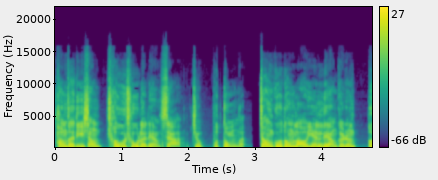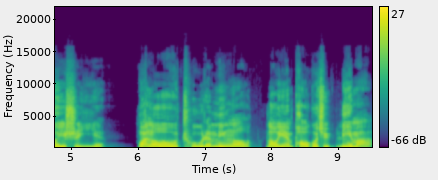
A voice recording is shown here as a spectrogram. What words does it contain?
躺在地上抽搐了两下就不动了。张国栋、老严两个人对视一眼，完喽，出人命喽！老严跑过去，立马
